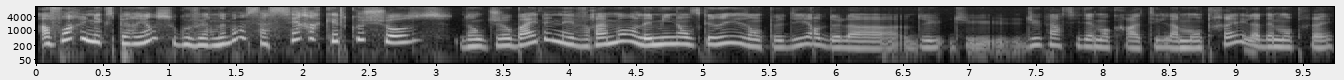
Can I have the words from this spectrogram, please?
avoir une expérience au gouvernement, ça sert à quelque chose. Donc Joe Biden est vraiment l'éminence grise, on peut dire, du Parti démocrate. Il l'a montré, il l'a démontré.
